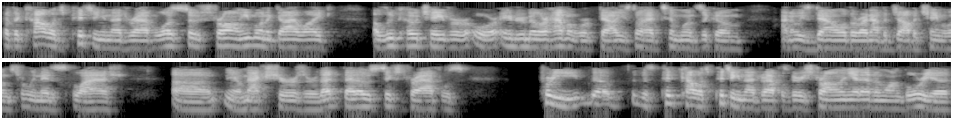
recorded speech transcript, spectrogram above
But the college pitching in that draft was so strong, even when a guy like a Luke Hochevar or Andrew Miller haven't worked out, you still had Tim Lincecum. I know he's down a little bit right now, but Joba Chamberlain certainly made a splash. Uh, you know, Max Scherzer. That that 06 draft was pretty. Uh, this pit, college pitching in that draft was very strong. And you had Evan Longoria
